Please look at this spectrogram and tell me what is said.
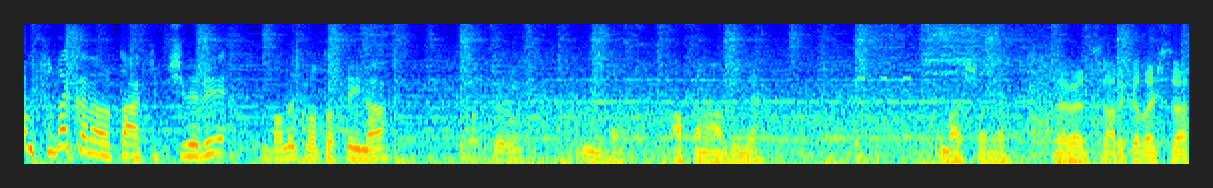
Oltam Suda kanalı takipçileri balık rotasıyla Bakıyorum. Hasan abiyle başladı. Evet arkadaşlar.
